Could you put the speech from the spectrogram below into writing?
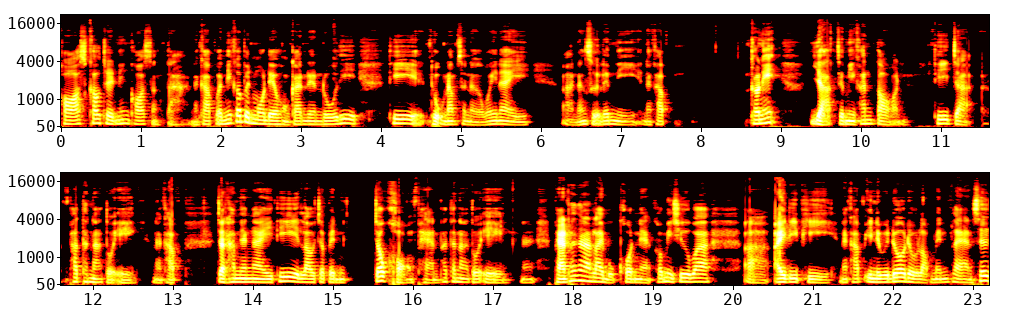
คอร์สเข้า training course ต่างๆนะครับอันนี้ก็เป็นโมเดลของการเรียนรู้ที่ที่ถูกนำเสนอไว้ในหนังสือเล่มนี้นะครับ คราวนี้อยากจะมีขั้นตอนที่จะพัฒนาตัวเอง นะครับ จะทำยังไงที่เราจะเป็นเจ้าของแผนพัฒนาตัวเองนะแผนพัฒนารายบุคคลเนี่ยเขามีชื่อว่า IDP นะครับ Individual Development Plan ซึ่ง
